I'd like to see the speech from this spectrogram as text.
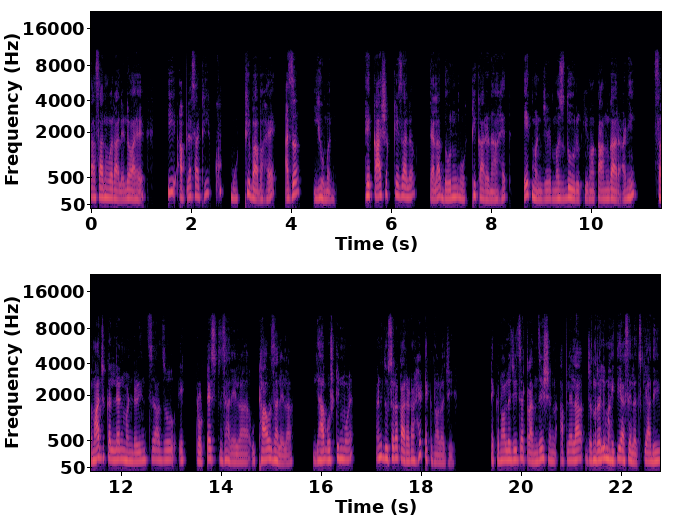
तासांवर आलेलो आहे. ही आपल्यासाठी खूप मोठी बाब आहे ॲज अ ह्युमन. हे का शक्य झालं? त्याला 2 मोठी कारणं आहेत. एक म्हणजे मजदूर किंवा कामगार आणि समाज कल्याण मंडळींचा जो एक प्रोटेस्ट झालेला, उठाव झालेला, ह्या गोष्टींमुळे आणि दुसरं कारण आहे टेक्नॉलॉजी. टेक्नॉलॉजीचं ट्रान्झिशन आपल्याला जनरली माहिती असेलच, की आधी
